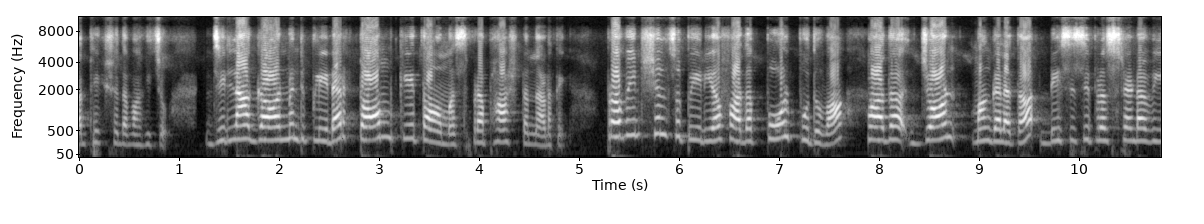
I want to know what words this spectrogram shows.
അധ്യക്ഷത വഹിച്ചു. ജില്ലാ government pleader Tom K Thomas പ്രഭാഷണം നടത്തി. Provincial superior Father Paul Puthuva Father John Mangalath D C C president V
